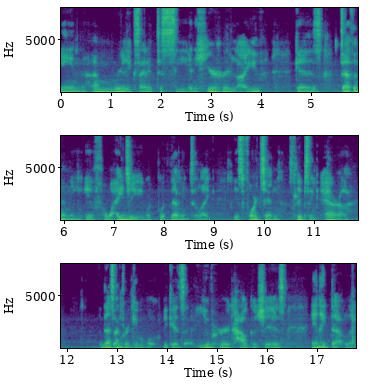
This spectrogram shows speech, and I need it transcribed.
And I'm really excited to see and hear her live because definitely if YG would put them into like this fortune slip sync era, that's unforgivable because you've heard how good she is. And I doubt like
